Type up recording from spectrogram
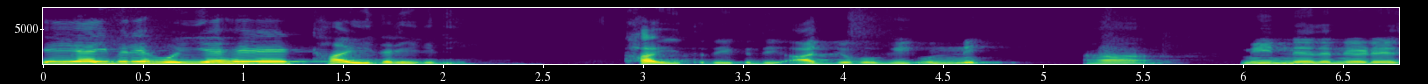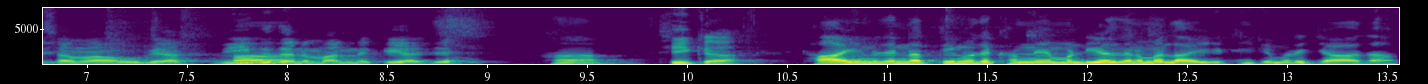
ਇਹ ਆਈ ਵੀਰੇ ਹੋਈ ਆ ਇਹ 28 ਤਰੀਕ ਦੀ। 28 ਤਰੀਕ ਦੀ ਅੱਜ ਹੋ ਗਈ 19 ਹਾਂ। ਮਹੀਨੇ ਦੇ ਨੇੜੇ ਸਮਾਂ ਹੋ ਗਿਆ 20 ਹਾਂ। ਕੁ ਦਿਨ ਮੰਨ ਕੇ ਅੱਜ। ਹਾਂ। ਠੀਕ ਆ। 28 ਨੂੰ ਤੇ 29 ਨੂੰ ਤੇ ਖੰਨੇ ਮੰਡੀ ਵਾਲੇ ਦਿਨ ਮੈਂ ਲਾਏ ਸੀ ਠੀਕ ਹੈ ਮੇਰੇ ਯਾਦ ਆ।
